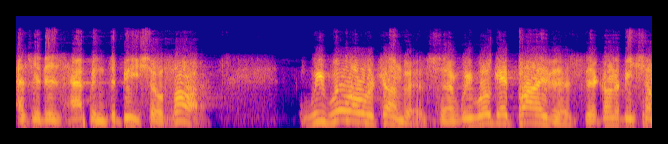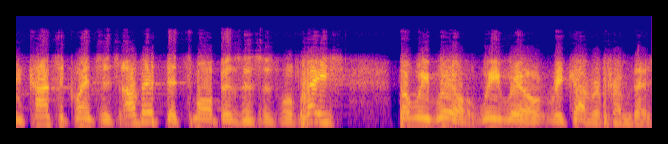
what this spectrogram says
as it has happened to be so far. We will overcome this, and we will get by this. There are going to be some consequences of it that small businesses will face, but we will, we will recover from this.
